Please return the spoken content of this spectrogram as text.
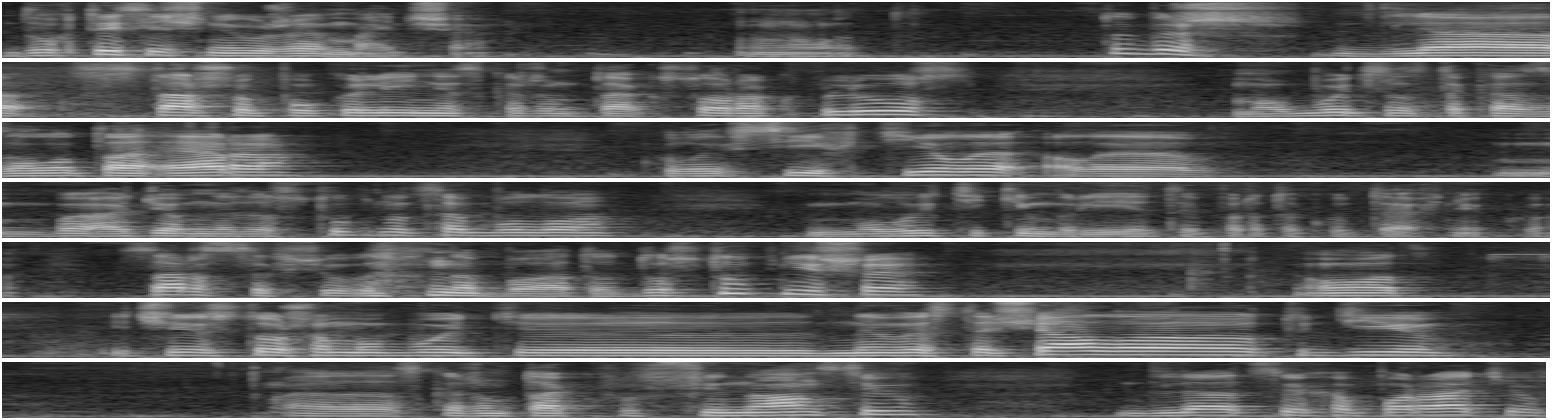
2000-ті вже менше. От. Тобі ж для старшого покоління, скажімо так, 40 мабуть, це така золота ера, коли всі хотіли, але багатьом недоступно це було. Могли тільки мріяти про таку техніку. Зараз це все набагато доступніше. От. І через те, що, мабуть, е, не вистачало тоді, е, скажімо так, фінансів для цих апаратів.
